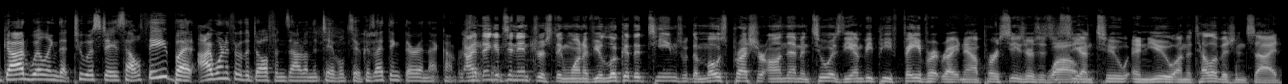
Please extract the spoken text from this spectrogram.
God willing that Tua stays healthy, but I want to throw the Dolphins out on the table too because I think they're in that conversation. I think it's an interesting one. If you look at the teams with the most pressure on them, and Tua is the MVP favorite right now per Caesars, as wow. you see on two and you on the television side.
